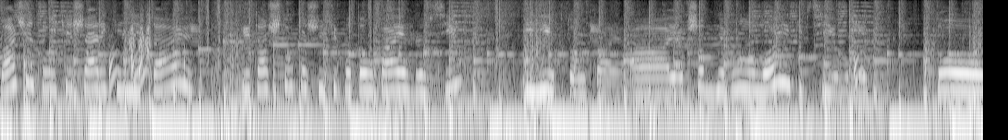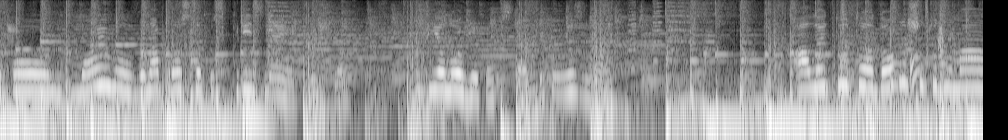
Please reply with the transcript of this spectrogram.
бачите, оті шарики літають, і та штука, що типа толкає гравців, і їх толкає. А якщо б не було логіки в цій грі, то по-моєму вона просто скрізь нею прийшла. є логіка, кстати, повезло. Але тут е, добре, що тут нема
